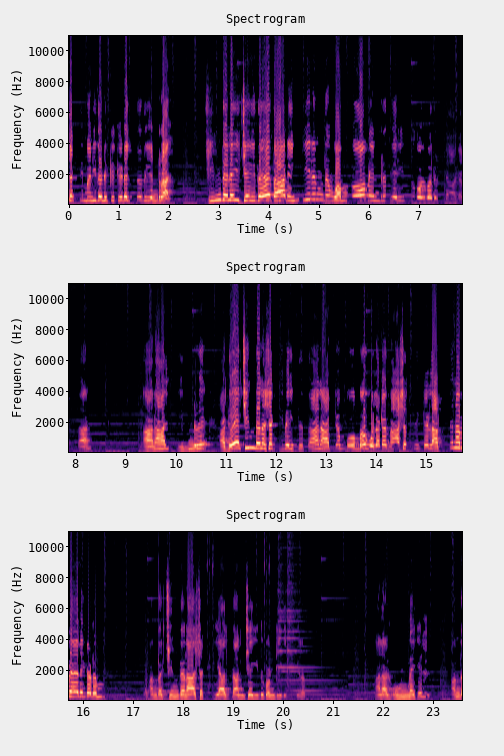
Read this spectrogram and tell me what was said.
சக்தி மனிதனுக்கு கிடைத்தது என்றால் சிந்தனை செய்து தான் எங்கிருந்து வந்தோம் என்று தெரிந்து கொள்வதற்காகத்தான். ஆனால் இன்று அதே சிந்தன சக்தி வைத்துத்தான் ஆற்றம் போம்ப உலக நாசத்துக்கள் அத்தனை வேலைகளும் அந்த சிந்தனா சக்தியால் தான் செய்து கொண்டிருக்கிறது. ஆனால் உண்மையில் அந்த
